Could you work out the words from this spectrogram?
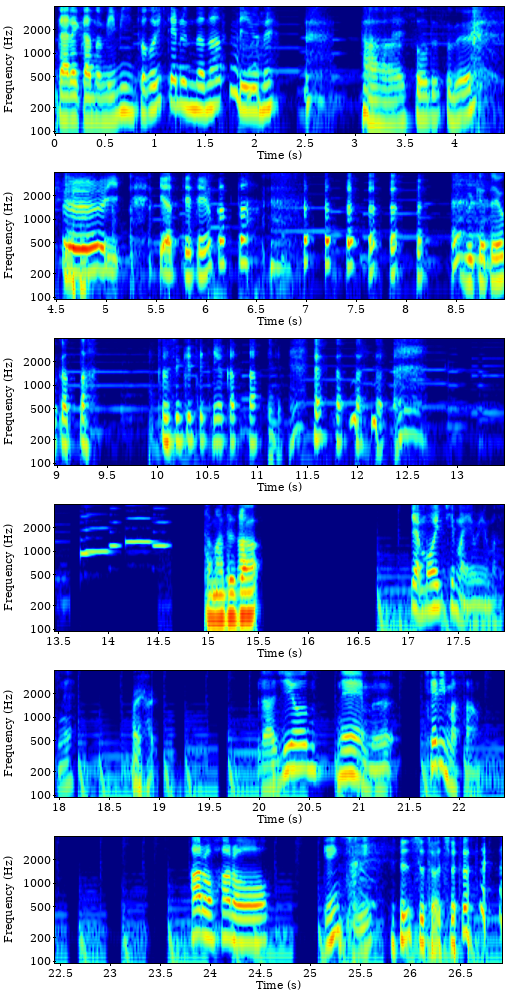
誰かの耳に届いてるんだなっていうね。ああそうですねうーいやっててよかった。続けてよかった続けててよかった。みたいな。玉デザじゃあもう一枚読みますね。はいはいラジオネーム、チェリマさん。ハローハロー。元気？ちょっと待ってちょっと待って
